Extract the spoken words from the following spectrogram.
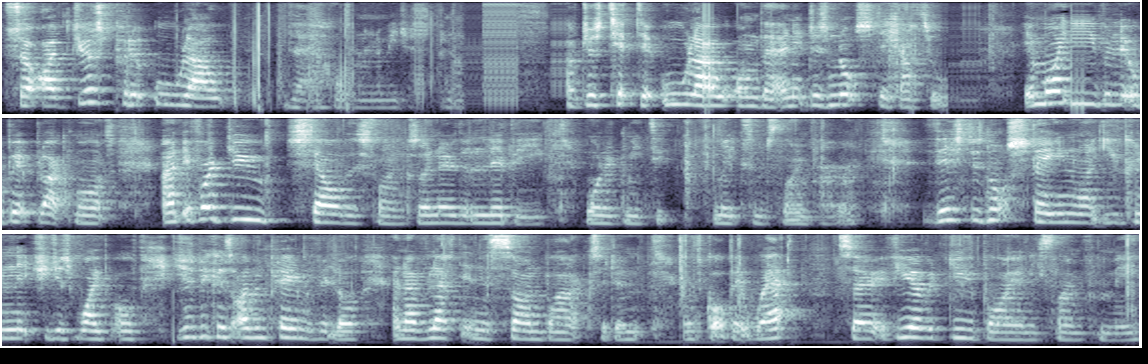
so I've just put it all out there. Hold on, let me just... I've just tipped it all out on there, and it does not stick at all. It might leave a little bit black marks. And if I do sell this slime, because I know that Libby wanted me to make some slime for her, this does not stain, like you can literally just wipe it off. Just because I've been playing with it a lot and I've left it in the sun by accident and it's got a bit wet. So if you ever do buy any slime from me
